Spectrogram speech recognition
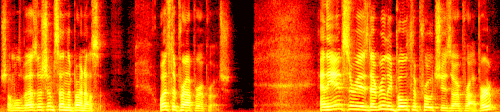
Shamol Bez Hashem send the parnasa. What's the proper approach? And the answer is that really both approaches are proper.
